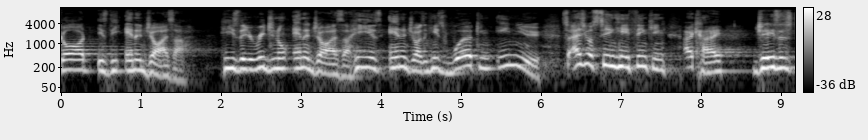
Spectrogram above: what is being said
God is the energizer. He's the original energizer. He is energizing. He's working in you. So as you're sitting here thinking, okay, Jesus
